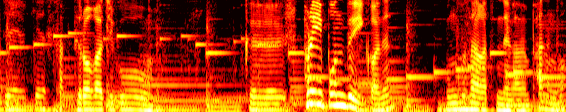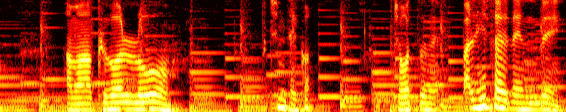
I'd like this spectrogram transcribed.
이제 이렇게 싹 들어가지고 그 스프레이 본드 있거든? 문구사 같은 데 가면 파는 거? 아마 그걸로 붙이면 될걸? 저것도 내- 빨리 했어야 되는데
